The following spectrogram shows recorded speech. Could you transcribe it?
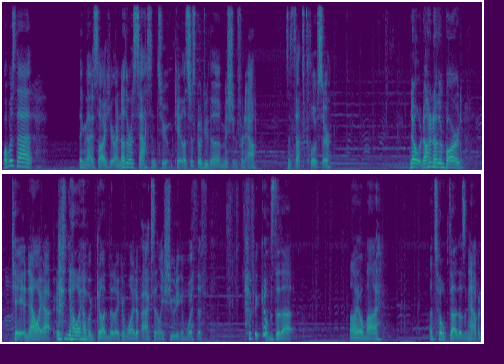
What was that thing that I saw here? Another assassin tomb. Okay, let's just go do the mission for now since that's closer. No, not another bard. Okay, and now I now I have a gun that I can wind up accidentally shooting him with if if it comes to that. My oh my. Let's hope that doesn't happen.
